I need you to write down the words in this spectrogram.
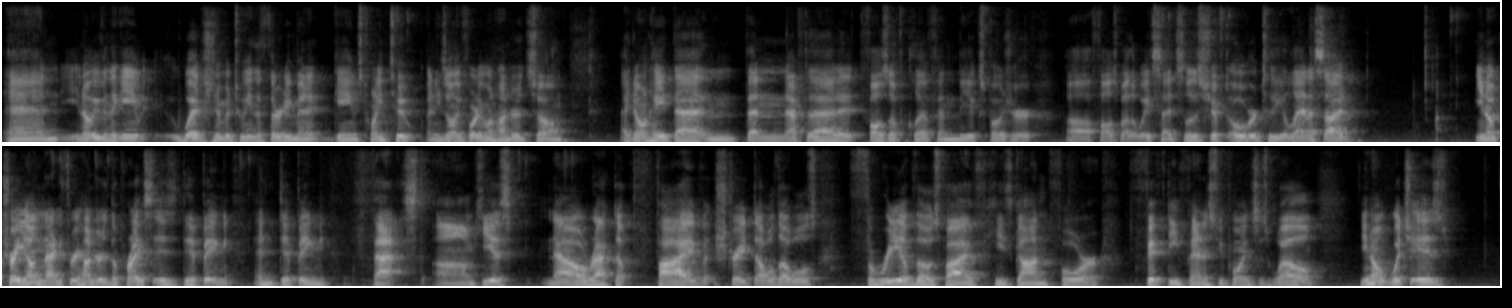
And, you know, even the game wedged in between the 30 minute games, 22. And he's only 4,100. So I don't hate that. And then after that, it falls off cliff and the exposure uh, falls by the wayside. So let's shift over to the Atlanta side. You know, Trae Young, 9,300. The price is dipping and dipping fast. Um, he has now racked up five straight double doubles. Three of those five, he's gone for 50 fantasy points as well, you know, which is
